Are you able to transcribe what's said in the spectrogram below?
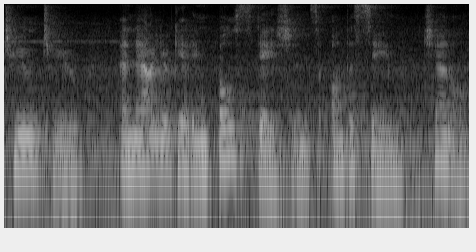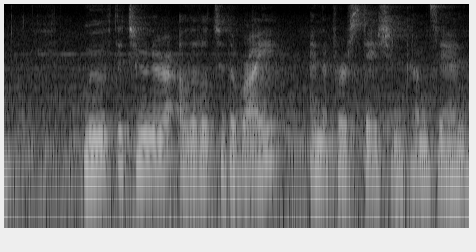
tuned to, and now you're getting both stations on the same channel. Move the tuner a little to the right, and the first station comes in.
